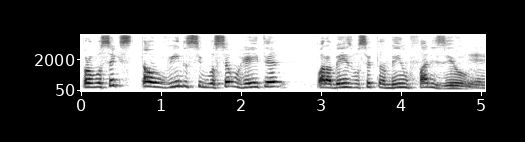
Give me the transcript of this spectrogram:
pra você que está ouvindo, se você é um hater, parabéns, você também é um fariseu. É,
